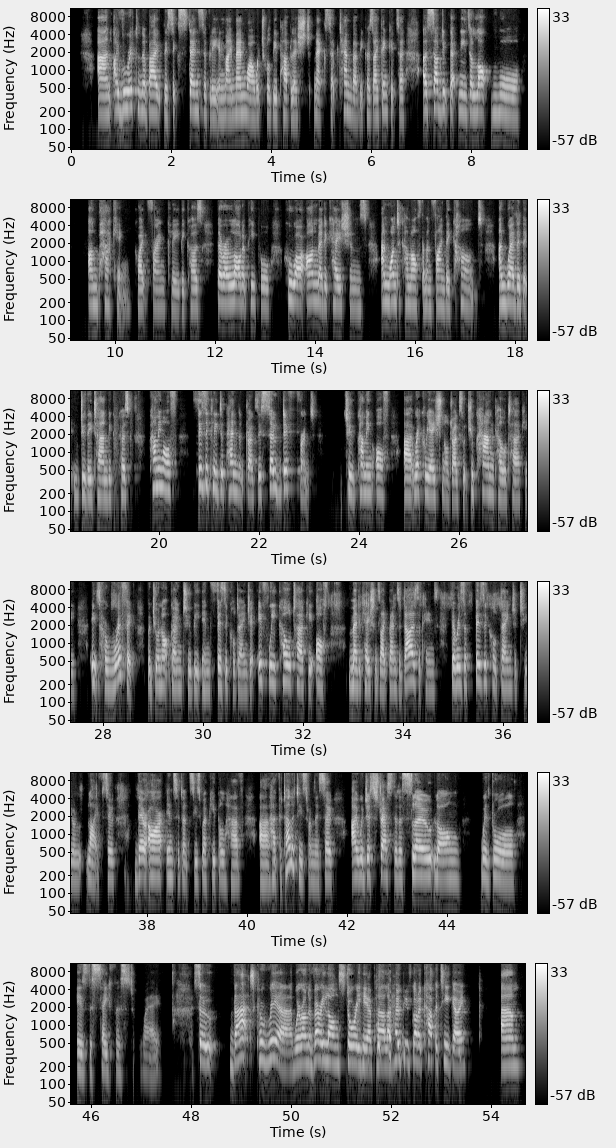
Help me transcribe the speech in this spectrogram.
And I've written about this extensively in my memoir, which will be published next September, because I think it's a, a subject that needs a lot more unpacking, quite frankly, because there are a lot of people who are on medications and want to come off them and find they can't. And whether they, do they turn? Because coming off physically dependent drugs is so different to coming off uh, recreational drugs, which you can cold turkey. It's horrific, but you're not going to be in physical danger. If we cold turkey off medications like benzodiazepines, there is a physical danger to your life. So there are incidences where people have uh, had fatalities from this. So I would just stress that a slow, long withdrawal is the safest way. So that career, we're on a very long story here, Pearl. I hope you've got a cup of tea going. Um,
